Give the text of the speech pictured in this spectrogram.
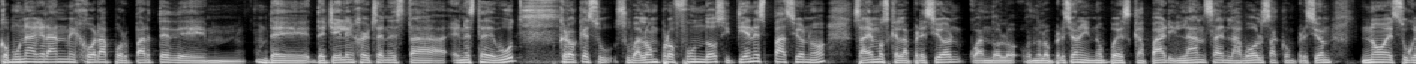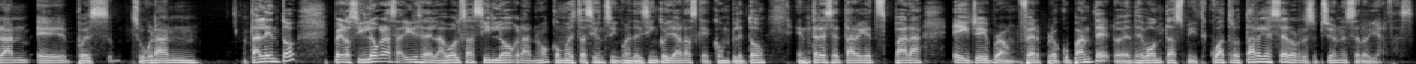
como una gran mejora por parte de, mm, de, de Jalen Hurts en, esta, en este debut. Creo que su, su balón profundo, si tiene espacio, ¿no? Sabemos que la presión, cuando lo, cuando lo presiona y no puede escapar y lanza en la bolsa con presión, no es su gran, eh, pues, su gran talento, pero si logra salirse de la bolsa, sí logra, ¿no? Como estas 155 yardas que completó en 13 targets para AJ Brown. Fer, preocupante, lo de Devonta Smith, 4 targets, 0 recepciones, 0 yardas.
